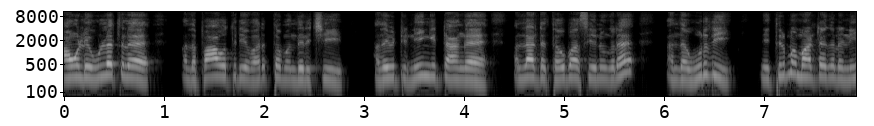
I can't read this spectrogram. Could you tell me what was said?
அவங்களுடைய உள்ளத்துல அந்த பாவத்துடைய வருத்தம் வந்துருச்சு. அதை விட்டு நீங்கிட்டாங்க. அல்லாட்ட தௌபா செய்யணுங்கிற அந்த உறுதி. நீ திரும்ப மாட்டேங்கிற நீ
